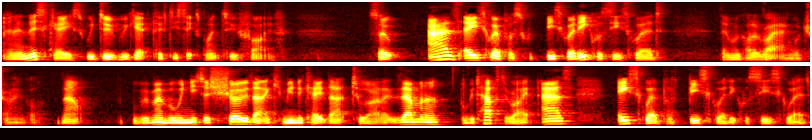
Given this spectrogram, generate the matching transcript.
And in this case, we do, we get 56.25. So as a squared plus b squared equals c squared, then we've got a right angled triangle. Now, remember we need to show that and communicate that to our examiner, and we'd have to write as a squared plus b squared equals c squared,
